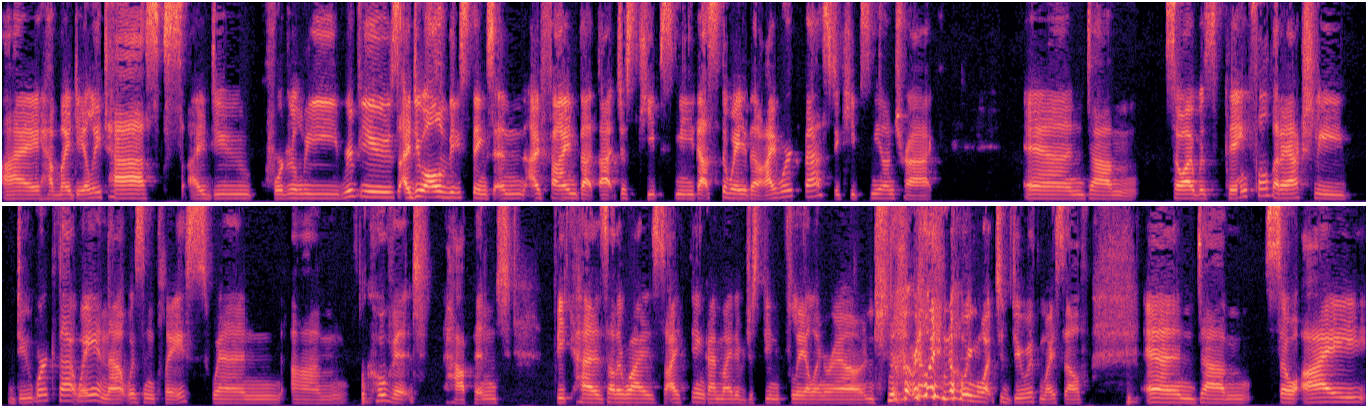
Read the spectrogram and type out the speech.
I have my daily tasks, I do quarterly reviews, I do all of these things. And I find that that just keeps me, that's the way that I work best. It keeps me on track. And um, so I was thankful that I actually do work that way. And that was in place when um, COVID happened because otherwise I think I might have just been flailing around, not really knowing what to do with myself. And um, so I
